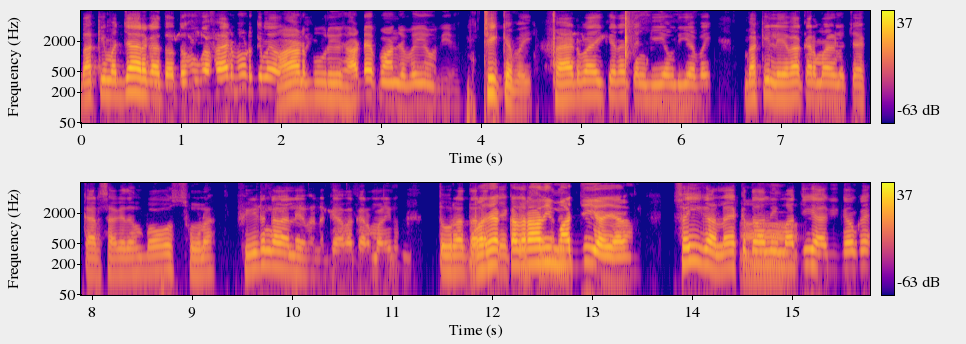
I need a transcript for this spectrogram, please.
ਬਾਕੀ ਮੱਝਾਂ ਵਰਗਾ ਦੁੱਧ ਹੋਊਗਾ ਫੈਟ ਫੂਡ ਕਿਵੇਂ ਆਉਂਦਾ ਹਾੜ ਪੂਰੀ 5.5 ਬਈ ਆਉਂਦੀ ਆ। ਠੀਕ ਹੈ ਬਾਈ ਫੈਟ ਬਾਈ ਕਹਿੰਦਾ ਚੰਗੀ ਆਉਂਦੀ ਆ ਬਾਈ। ਬਾਕੀ ਲੇਵਾ ਕਰਮ ਵਾਲੇ ਨੂੰ ਚੈੱਕ ਕਰ ਸਕਦੇ ਹੋ ਬਹੁਤ ਸੋਹਣਾ। ਫੀਡਿੰਗ ਵਾਲਾ ਲੇਵਾ ਲੱਗਿਆ ਵਾ ਕਰਮ ਵਾਲੀ ਨੂੰ। ਤੋਰਾ ਤਾਰਾ ਬਸ check ਇੱਕ ਤਰ੍ਹਾਂ ਦੀ। ਮੱਝ ਹੀ ਆ ਯਾਰ। ਸਹੀ ਗੱਲ ਹੈ ਇੱਕ ਤਰ੍ਹਾਂ ਦੀ ਹਾਂ। ਮੱਝ ਹੀ ਆ ਗਈ ਕਿਉਂਕਿ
